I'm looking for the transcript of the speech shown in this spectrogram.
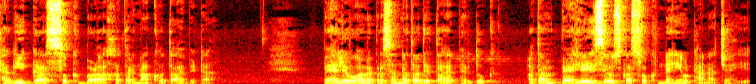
ठगी का सुख बड़ा खतरनाक होता है बेटा। पहले वो हमें प्रसन्नता देता है, फिर दुख। अतः हम पहले ही से उसका सुख नहीं उठाना चाहिए।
